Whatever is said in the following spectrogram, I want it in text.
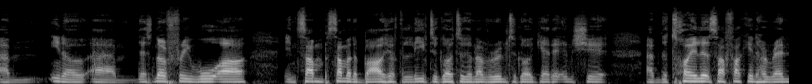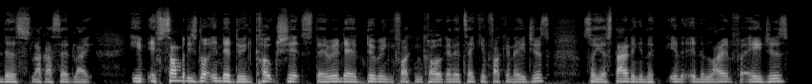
Um, you know, um, there's no free water in some some of the bars. You have to leave to go to another room to go get it and shit. Um, the toilets are fucking horrendous. Like I said, like if, if somebody's not in there doing coke shits, they're in there doing fucking coke and they're taking fucking ages. So you're standing in the in, in the line for ages.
